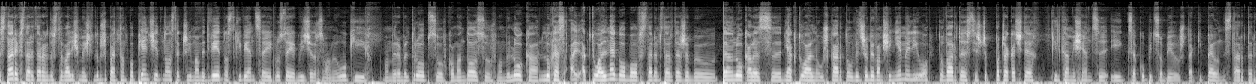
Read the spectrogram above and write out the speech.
starych starterach dostawaliśmy, jeśli dobrze pamiętam, po 5 jednostek, czyli mamy dwie jednostki więcej. Plus tutaj, jak widzicie, teraz mamy łuki, mamy Rebel Troopsów, Komandosów, mamy Luka. Luka z aktualnego, bo w starym starterze był ten Luke, ale z nieaktualną już kartą, więc żeby wam się nie myliło, to warto jest jeszcze poczekać te kilka miesięcy i zakupić sobie już taki pełny starter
